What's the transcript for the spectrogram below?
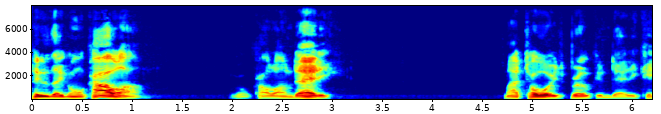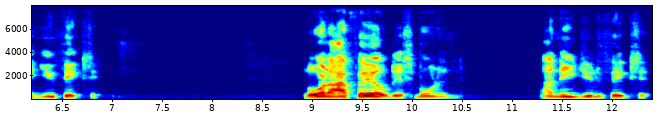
who they going to call on? They're going to call on daddy. My toy's broken, Daddy. Can you fix it? Lord, I failed this morning. I need you to fix it.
